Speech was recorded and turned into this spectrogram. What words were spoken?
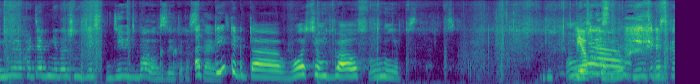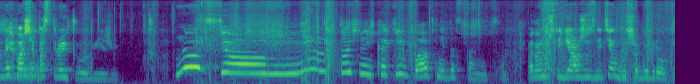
Вы хотя бы мне должны 10, 9 баллов за это А поставить. ты тогда 8 баллов мне поставь. Меня- вхожу. Мне интересно, когда я ваши постройки увижу. Ну все, мне точно никаких баллов не достанется. Потому что я уже взлетел выше об игрока.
